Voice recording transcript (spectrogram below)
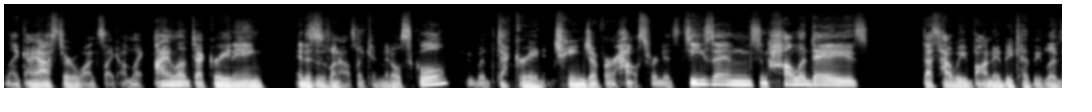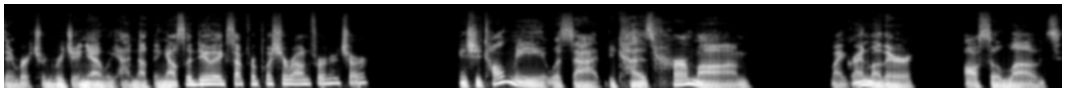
Like I asked her once, like, I'm like, I love decorating. And this is when I was like in middle school. We would decorate and change up our house for the seasons and holidays. That's how we bonded because we lived in Richmond, Virginia. We had nothing else to do except for push around furniture. And she told me it was that because her mom, my grandmother, also loved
